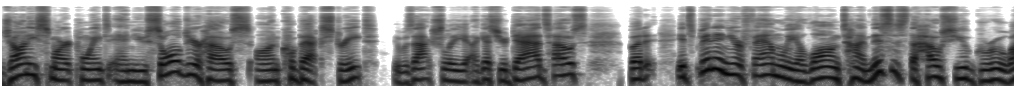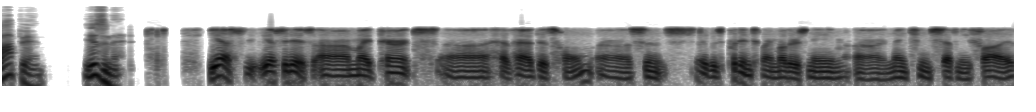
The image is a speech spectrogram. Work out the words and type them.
Johnny Smartpoint, and you sold your house on Quebec Street. It was actually, I guess, your dad's house, but it's been in your family a long time. This is the house you grew up in, isn't it? Yes, yes, it is. Uh, my parents uh, have had this home uh, since it was put into my mother's name uh, in 1975,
